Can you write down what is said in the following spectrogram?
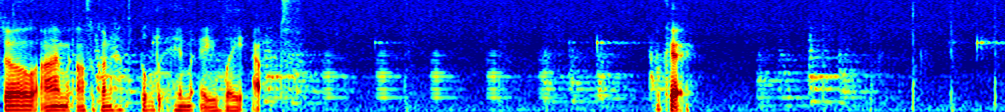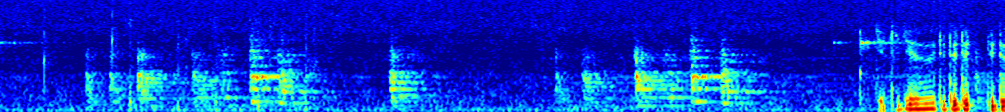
So I'm also going to have to build him a way out. Okay. Do-do-do, do-do-do-do-do-do.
